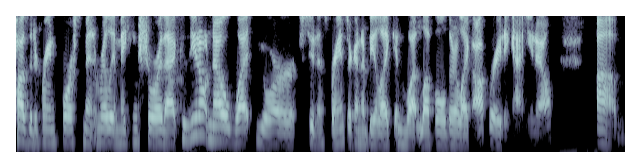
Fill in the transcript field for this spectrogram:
positive reinforcement and really making sure that because you don't know what your students' brains are going to be like and what level they're like operating at. You know. Um,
